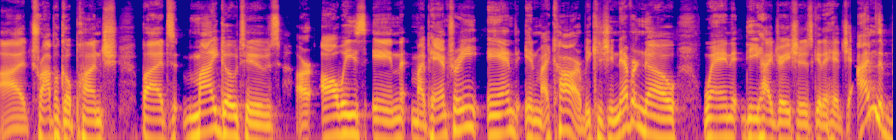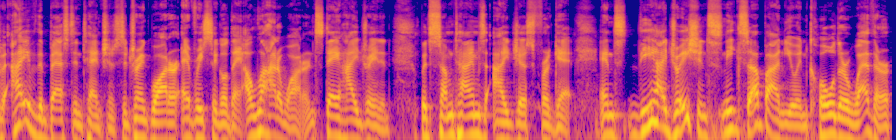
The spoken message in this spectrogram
uh, tropical punch, but my go tos are always in my pantry and in my car because you never know when dehydration is going to hit you. I'm the I have the best intentions to drink water every single day, a lot of water, and stay hydrated, but sometimes I just forget, and dehydration sneaks up on you in colder weather.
